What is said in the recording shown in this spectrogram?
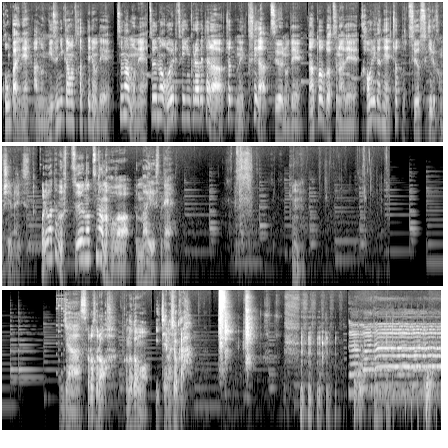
今回ね、あの、水煮缶を使ってるので、ツナもね、普通のオイル漬けに比べたら、ちょっとね、癖が強いので、納豆とツナで、香りがね、ちょっと強すぎるかもしれないです。これは多分普通のツナの方がうまいですね。うん。じゃあ、そろそろ、この子もいっちゃいましょうか。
